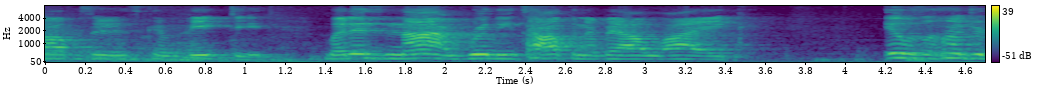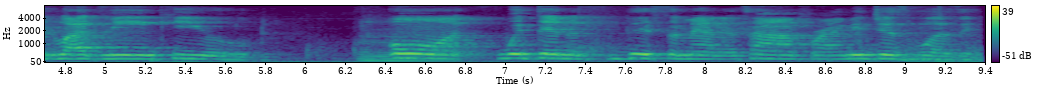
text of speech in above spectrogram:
officer is convicted but it's not really talking about like it was a hundred black men killed Mm-hmm. on within a, this amount of time frame. It just wasn't,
